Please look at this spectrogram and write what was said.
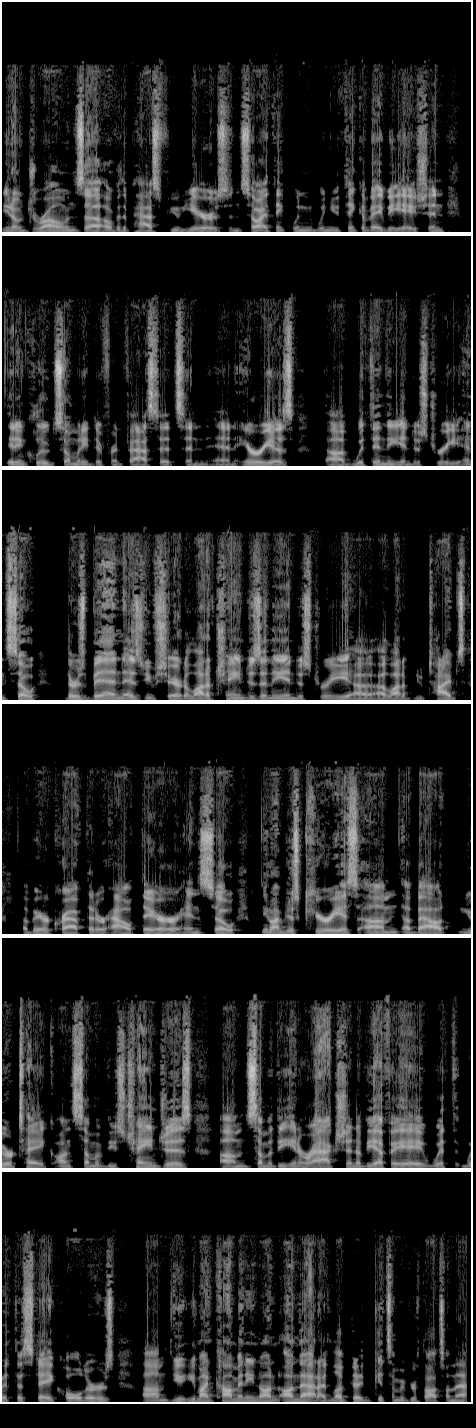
you know drones uh, over the past few years. And so I think when when you think of aviation, it includes so many different facets and and areas uh, within the industry. And so there's been, as you've shared, a lot of changes in the industry, a lot of new types of aircraft that are out there. And so, you know, I'm just curious um, about your take on some of these changes, um, some of the interaction of the FAA with with the stakeholders. Um, you, you mind commenting on on that? I'd love to get some of your thoughts on that.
